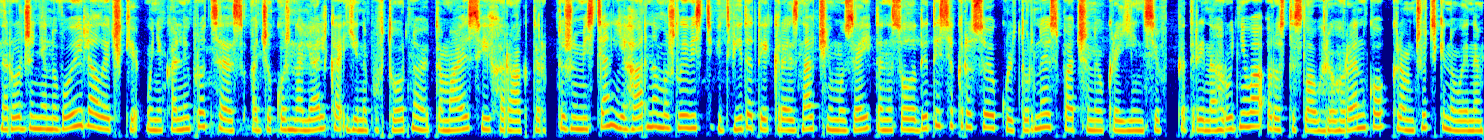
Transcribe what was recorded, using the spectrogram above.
Народження нової лялечки унікальний процес, адже кожна лялька є неповторною та має свій характер. Тож у містян є гарна можливість відвідати краєзнавчий музей та насолодитися красою культурної спадщини українців. Катерина Грудніва, Ростислав Григоренко, Кремчуцькі новини.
